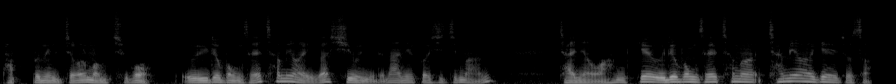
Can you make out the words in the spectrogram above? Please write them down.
바쁜 일정을 멈추고 의료봉사에 참여하기가 쉬운 일은 아닐 것이지만 자녀와 함께 의료봉사에 참여, 참여하게 해줘서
